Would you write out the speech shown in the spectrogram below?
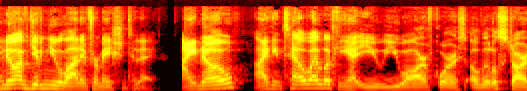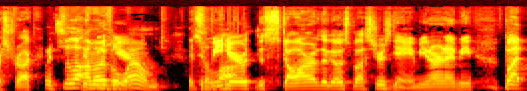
know I've given you a lot of information today. I know I can tell by looking at you, you are, of course, a little starstruck. It's a lot. I'm be here- overwhelmed. it's to be lot. here with the star of the Ghostbusters game. You know what I mean? But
